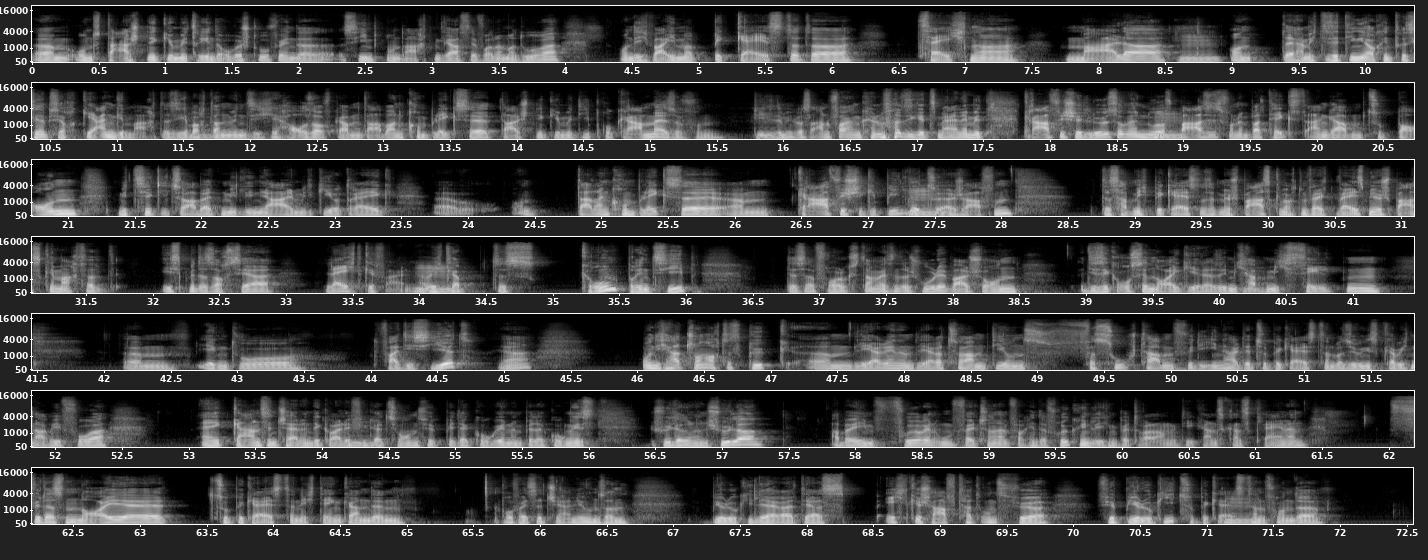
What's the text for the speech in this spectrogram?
Mhm ähm, und Darstellende in der Oberstufe in der siebten und achten Klasse vor der Matura. Und ich war immer begeisterter Zeichner, Maler mhm. und da haben mich diese Dinge auch interessiert, habe sie auch gern gemacht. Also ich habe auch mhm. dann, wenn solche Hausaufgaben da waren, komplexe darstellende Geometrieprogramme, also von die, die damit was anfangen können, was ich jetzt meine, mit grafische Lösungen nur mhm. auf Basis von ein paar Textangaben zu bauen, mit Zirkel zu arbeiten, mit Lineal, mit Geodreieck äh, und da dann komplexe ähm, grafische Gebilde mhm. zu erschaffen das hat mich begeistert, das hat mir Spaß gemacht. Und vielleicht, weil es mir Spaß gemacht hat, ist mir das auch sehr leicht gefallen. Mhm. Aber ich mhm. glaube, das Grundprinzip des Erfolgs damals in der Schule war schon diese große Neugierde. Also ich habe mich selten ähm, irgendwo fadisiert, ja. Und ich hatte schon auch das Glück, ähm, Lehrerinnen und Lehrer zu haben, die uns versucht haben, für die Inhalte zu begeistern, was übrigens, glaube ich, nach wie vor eine ganz entscheidende Qualifikation mhm. für Pädagoginnen und Pädagogen ist, Schülerinnen und Schüler aber im früheren Umfeld schon einfach in der frühkindlichen Betreuung, die ganz, ganz kleinen, für das Neue zu begeistern. Ich denke an den Professor Gianni, unseren Biologielehrer, der es echt geschafft hat, uns für, für Biologie zu begeistern, mhm. von der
